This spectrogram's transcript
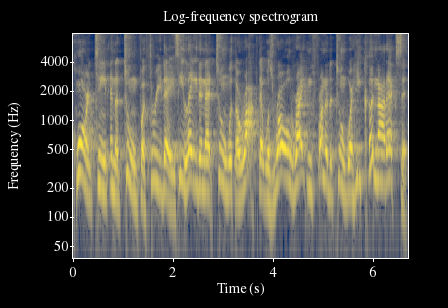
quarantined in a tomb for three days. He laid in that tomb with a rock that was rolled right in front of the tomb where he could not exit.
